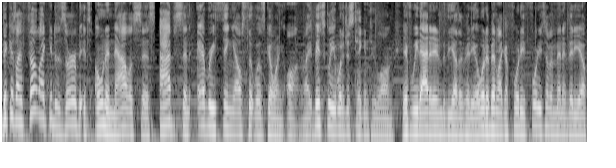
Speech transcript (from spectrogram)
because I felt like it deserved its own analysis absent everything else that was going on, right? Basically, it would have just taken too long if we'd added into the other video. It would have been like a 40, 47 minute video.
